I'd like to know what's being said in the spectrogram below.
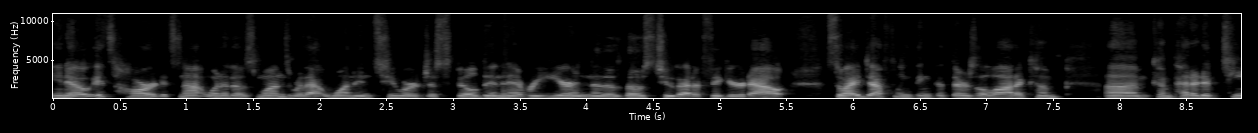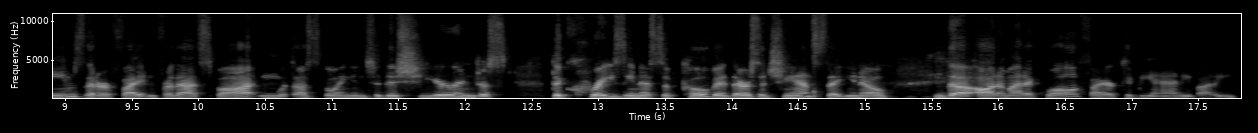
you know it's hard it's not one of those ones where that one and two are just filled in every year and those, those two got to figure it out so i definitely think that there's a lot of com- um, competitive teams that are fighting for that spot. And with us going into this year and just the craziness of COVID, there's a chance that, you know, the automatic qualifier could be anybody.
